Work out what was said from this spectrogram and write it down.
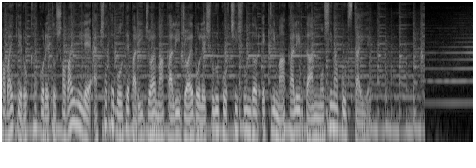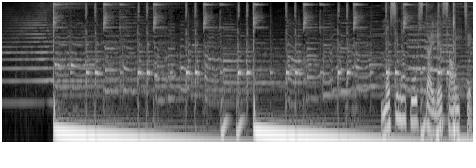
সবাইকে রক্ষা করে তো সবাই মিলে একসাথে বলতে পারি, জয় মা কালী, জয় বলে শুরু করছি সুন্দর একটি মা কালীর গান মসিনাপুর স্টাইলে। মসিনাপুর স্টাইলে সাউন্ড চেক।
